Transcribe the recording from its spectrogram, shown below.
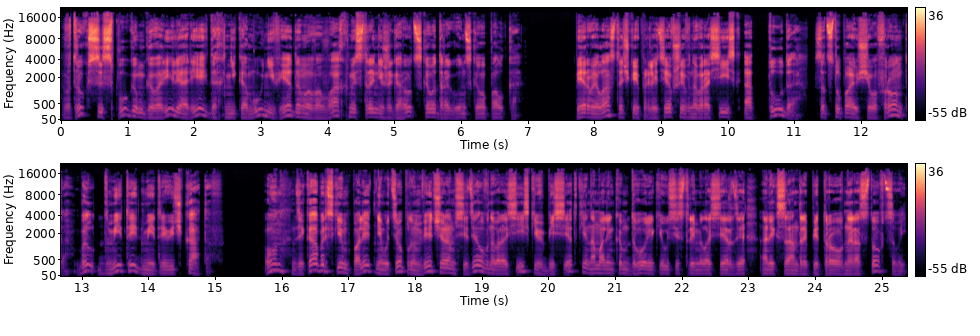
вдруг с испугом говорили о рейдах никому неведомого вахмистра Нижегородского драгунского полка. Первой ласточкой, прилетевшей в Новороссийск оттуда, с отступающего фронта, был Дмитрий Дмитриевич Катов. Он декабрьским по-летнему теплым вечером сидел в Новороссийске в беседке на маленьком дворике у сестры милосердия Александры Петровны Ростовцевой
